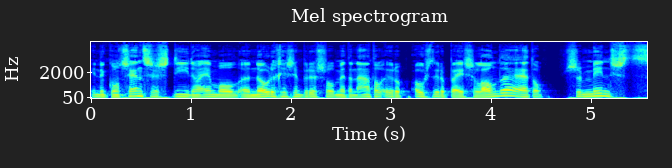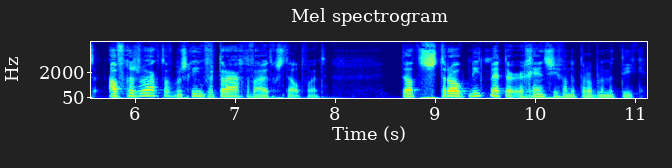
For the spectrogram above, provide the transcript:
in de consensus die nou eenmaal eh, nodig is in Brussel met een aantal Oost-Europese landen, het op zijn minst afgezwakt of misschien vertraagd of uitgesteld wordt. Dat strookt niet met de urgentie van de problematiek.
